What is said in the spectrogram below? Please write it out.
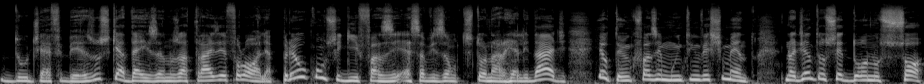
do Jeff Bezos, que há 10 anos atrás ele falou: olha, para eu conseguir fazer essa visão se tornar realidade, eu tenho que fazer muito investimento. Não adianta eu ser dono só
